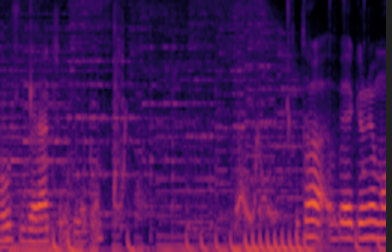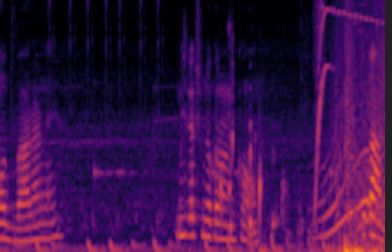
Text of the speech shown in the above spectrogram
Wolves Γκεράκης όπως βλέπω Και τώρα ε, καινούριο mod βάλανε. Εμείς παίξουμε το κανονικό. Και πάμε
